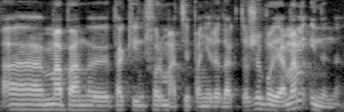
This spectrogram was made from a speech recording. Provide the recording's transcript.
A ma pan e, takie informacje, panie redaktorze, bo ja mam inne.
